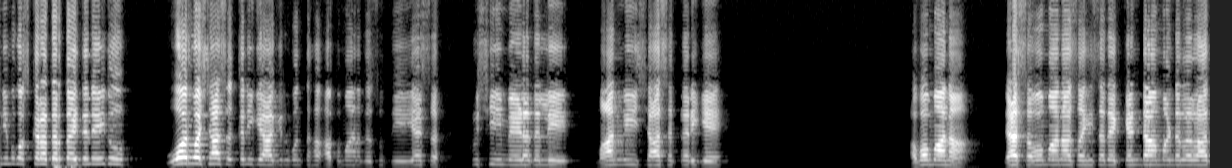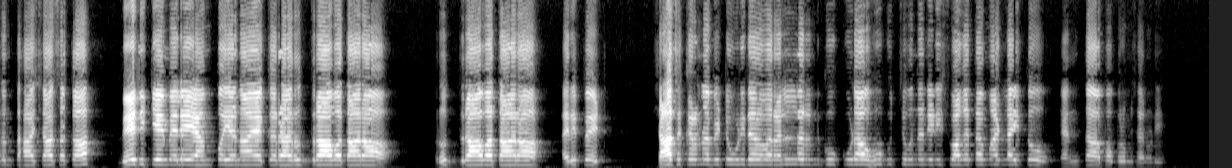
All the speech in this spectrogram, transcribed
ನಿಮಗೋಸ್ಕರ ತರ್ತಾ ಇದ್ದೇನೆ. ಇದು ಓರ್ವ ಶಾಸಕನಿಗೆ ಆಗಿರುವಂತಹ ಅಪಮಾನದ ಸುದ್ದಿ. ಎಸ್. ಕೃಷಿ ಮೇಳದಲ್ಲಿ ಮಾನ್ವಿ ಶಾಸಕರಿಗೆ ಅವಮಾನ. ಎಸ್, ಅವಮಾನ ಸಹಿಸದೆ ಕೆಂಡಾಮಂಡಲರಾದಂತಹ ಶಾಸಕ, ವೇದಿಕೆ ಮೇಲೆ ಹಂಪಯ್ಯ ನಾಯಕರ ರುದ್ರಾವತಾರ. ರುದ್ರಾವತಾರ. I repeat. ಶಾಸಕರನ್ನ ಬಿಟ್ಟು ಉಳಿದವರೆಲ್ಲರಿಗೂ ಕೂಡ ಹೂಗುಚ್ಛವನ್ನ ನೀಡಿ ಸ್ವಾಗತ ಮಾಡಲಾಯಿತು. ಎಂತ ಅಪಭ್ರಂಶ ನೋಡಿ.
